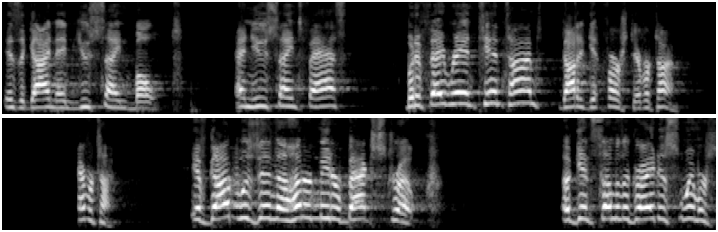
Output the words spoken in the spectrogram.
is a guy named Usain Bolt. And Usain's fast. But if they ran 10 times, God would get first every time. Every time. If God was in the 100 meter backstroke against some of the greatest swimmers,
